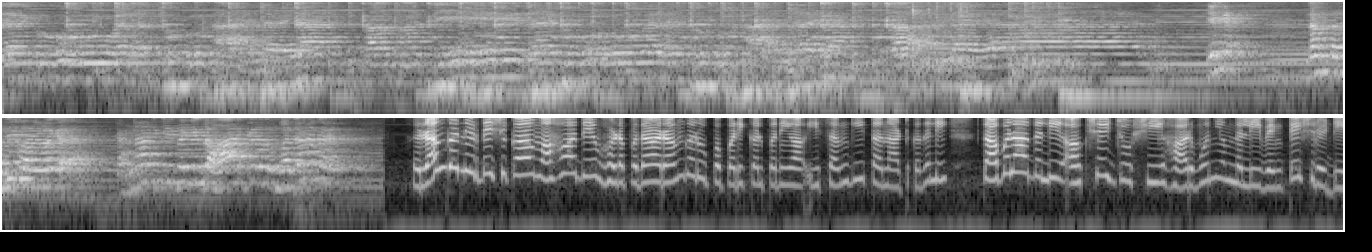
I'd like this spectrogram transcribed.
ರಘುವರ ಸುಗುಣಾಲಯ ಶ್ರೀ ನಮ್ ತಂದೆ ಬಾಯೊಳಗ ಕರ್ನಾಟಕ ಸಂಗೀತ ಹಾಡು ಕೇಳೋದು ಮಜಾನೇ ಬೇರೆ. ರಂಗ ನಿರ್ದೇಶಕ ಮಹಾದೇವ್ ಹೊಡಪದ ರಂಗರೂಪ ಪರಿಕಲ್ಪನೆಯ ಈ ಸಂಗೀತ ನಾಟಕದಲ್ಲಿ ತಬಲಾದಲ್ಲಿ ಅಕ್ಷಯ್ ಜೋಶಿ ಹಾರ್ಮೋನಿಯಂನಲ್ಲಿ ವೆಂಕಟೇಶ್ ರೆಡ್ಡಿ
